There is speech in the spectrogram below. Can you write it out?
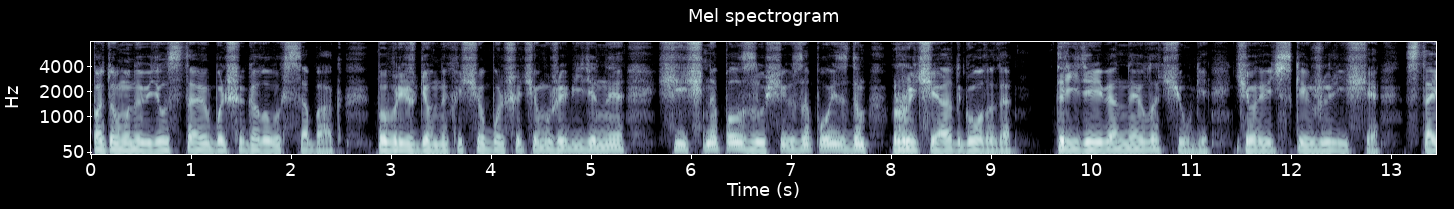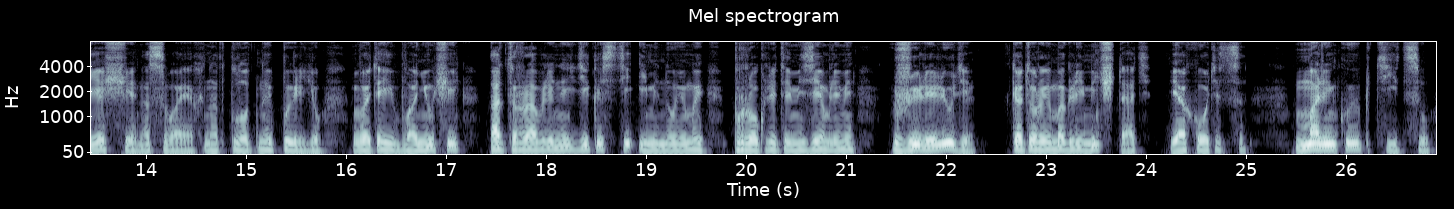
Потом он увидел стаю большеголовых собак, поврежденных еще больше, чем уже виденные, хищно ползущих за поездом, рыча от голода. Три деревянные лачуги, человеческие жилища, стоящие на сваях над плотной пылью, в этой вонючей, отравленной дикости, именуемой проклятыми землями, жили люди, которые могли мечтать и охотиться — маленькую птицу,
